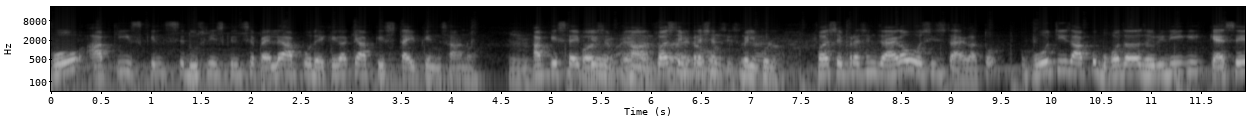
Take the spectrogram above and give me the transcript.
वो आपकी स्किल्स से दूसरी स्किल्स से पहले आपको देखेगा कि आप किस टाइप के इंसान हो। हम्म। आप किस टाइप के हाँ फ़र्स्ट इंप्रेशन बिल्कुल फ़र्स्ट इंप्रेशन जाएगा वो उसी से आएगा तो वो चीज़ आपको बहुत ज़्यादा ज़रूरी है कि कैसे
